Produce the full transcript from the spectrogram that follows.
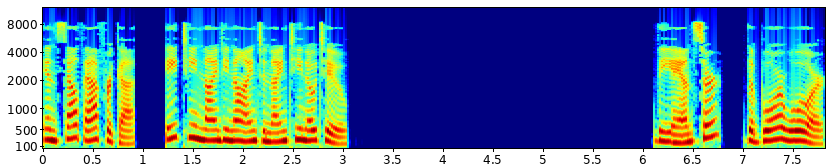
In South Africa, 1899 to 1902. The answer? The Boer War.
